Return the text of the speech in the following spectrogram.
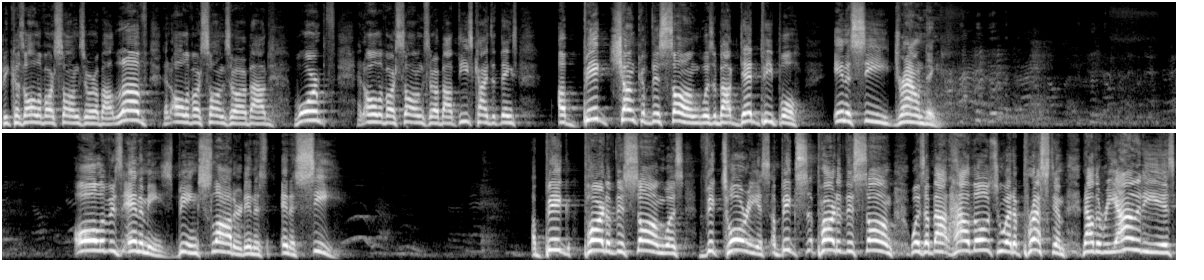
Because all of our songs are about love, and all of our songs are about warmth, and all of our songs are about these kinds of things. A big chunk of this song was about dead people in a sea drowning. All of his enemies being slaughtered in a, in a sea. A big part of this song was victorious. A big part of this song was about how those who had oppressed him. Now, the reality is,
